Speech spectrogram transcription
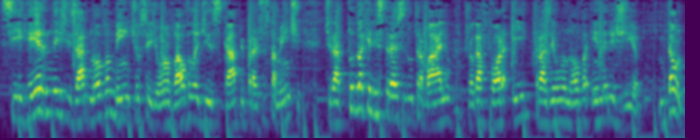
se reenergizar novamente, ou seja, uma válvula de escape para justamente tirar todo aquele estresse do trabalho, jogar fora e trazer uma nova energia. Então,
